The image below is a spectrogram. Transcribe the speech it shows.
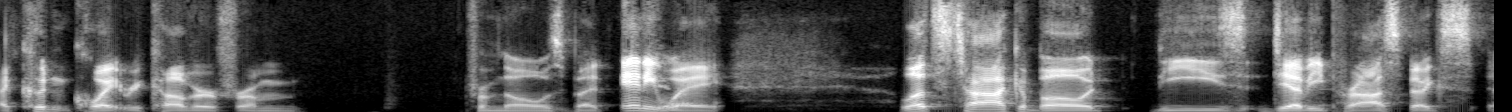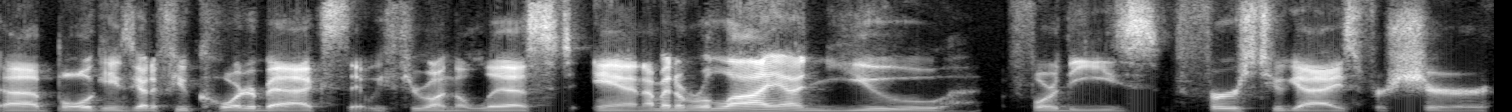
I couldn't quite recover from from those. But anyway, let's talk about these Devy prospects uh, bowl games. Got a few quarterbacks that we threw on the list, and I'm going to rely on you for these first two guys for sure.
